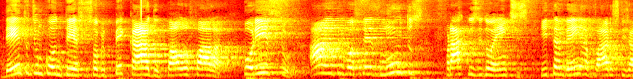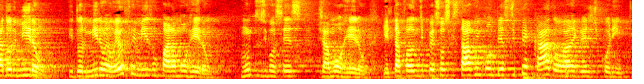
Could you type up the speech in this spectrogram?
Dentro de um contexto sobre pecado, Paulo fala: Por isso há entre vocês muitos fracos e doentes, e também há vários que já dormiram. E dormiram é um eufemismo para morreram. Muitos de vocês já morreram. E ele está falando de pessoas que estavam em contexto de pecado lá na igreja de Corinto.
